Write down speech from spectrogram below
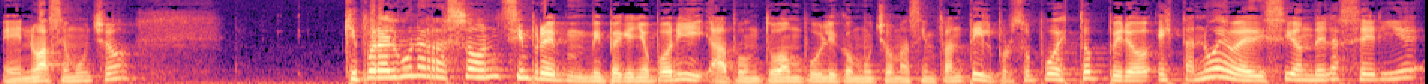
eh, no hace mucho, que por alguna razón, siempre mi pequeño pony apuntó a un público mucho más infantil, por supuesto, pero esta nueva edición de la serie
